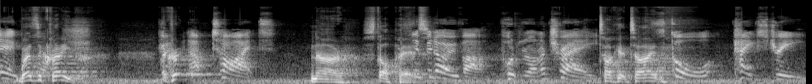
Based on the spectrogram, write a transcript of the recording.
Egg Where's the wash. crepe? The Wrap it up tight. No, stop it. Flip it. it over. Put it on a tray. Tuck it tight. Score pastry.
